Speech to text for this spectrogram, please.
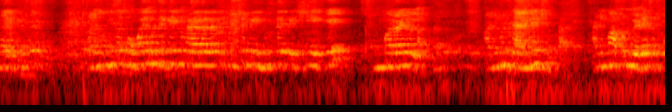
नाही आणि तुम्ही जर मोबाईलमध्ये गेम खेळायला लागला तर तुमच्या मेंदूतल्या पेशी एक एक लागतात डॅमेज होतात आणि मग आपण वेड्यासारखं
